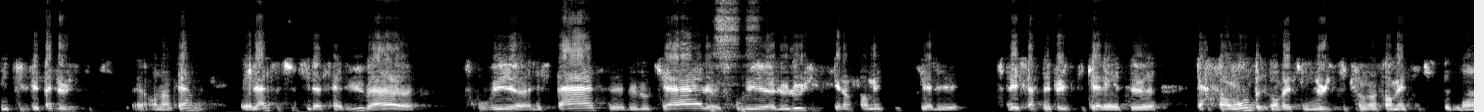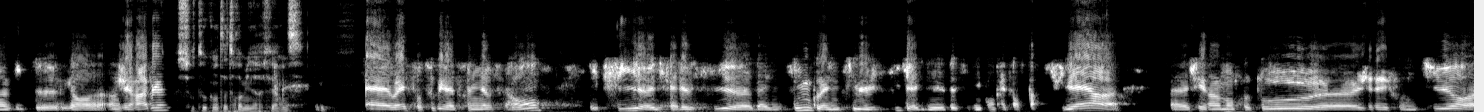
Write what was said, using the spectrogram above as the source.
et qui faisait pas de logistique euh, en interne. Et là, tout de suite, il a fallu, bah, euh, trouver l'espace, le local, trouver le logiciel informatique qui allait, qui allait faire notre logistique allait être performante parce qu'en fait une logistique sans informatique ça devient vite genre ingérable surtout quand t'as 3000 références euh, ouais, surtout qu'il y a une référence. Et puis euh, il fallait aussi euh, bah, une team, quoi, une team logistique avec des, bah, des compétences particulières, euh, gérer un entrepôt, gérer les fournitures.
